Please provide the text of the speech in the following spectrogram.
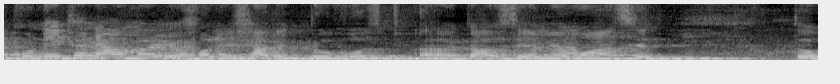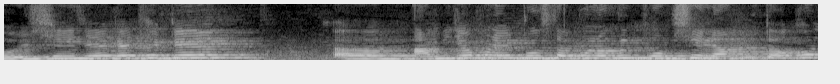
এখন এখানে আমার হলের সাবেক প্রভোস্ট গাউসিয়া ম্যামও আছেন। তো সেই জায়গা থেকে আমি যখন এই প্রস্তাবনাগুলো পড়ছিলাম, তখন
